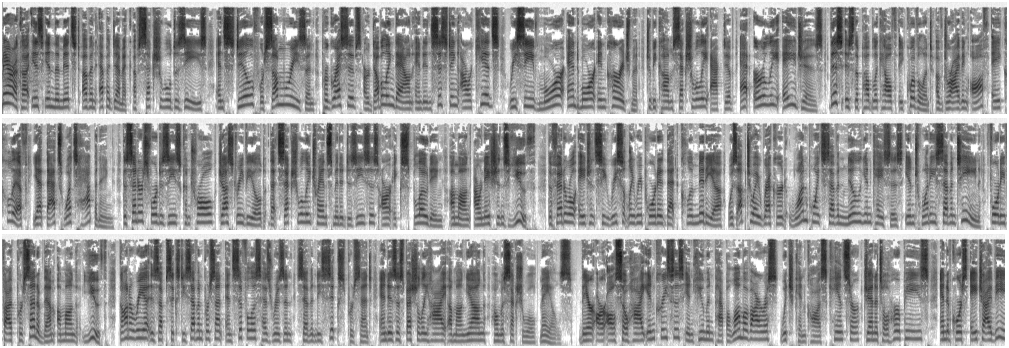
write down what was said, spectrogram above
America is in the midst of an epidemic of sexual disease, and still, for some reason, progressives are doubling down and insisting our kids receive more and more encouragement to become sexually active at early ages. This is the public health equivalent of driving off a cliff, yet that's what's happening. The Centers for Disease Control just revealed that sexually transmitted diseases are exploding among our nation's youth. The federal agency recently reported that chlamydia was up to a record 1.7 million cases in 2017, 45% of them among youth. Gonorrhea is up 67%, and syphilis has risen 76% and is especially high among young homosexual males. There are also high increases in human papillomavirus, which can cause cancer, genital herpes, and of course, HIV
